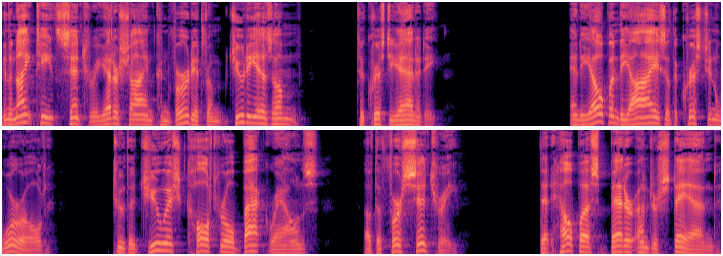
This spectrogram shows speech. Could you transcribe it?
In the 19th century, Edersheim converted from Judaism to Christianity. And he opened the eyes of the Christian world to the Jewish cultural backgrounds of the first century that help us better understand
